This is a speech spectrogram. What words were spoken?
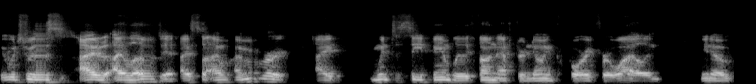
which was I I loved it. I saw. I, I remember I went to see Family Fun after knowing Corey for a while, and you know,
